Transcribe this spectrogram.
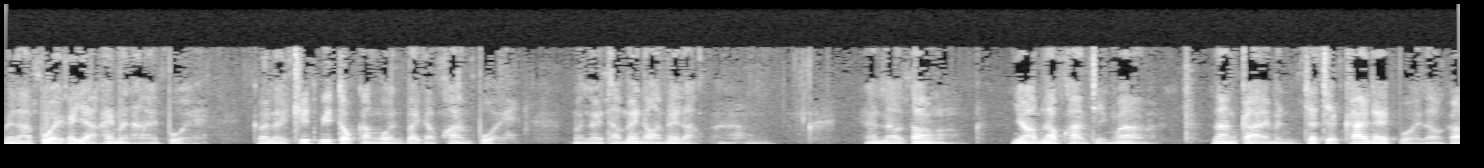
เวลาป่วยก็อยากให้มันหายป่วย ก็เลยคิดวิตกกังวลไปกับความป่วย มันเลยทำให้นอนไม่หลับฉะนั้นเราต้องยอมรับความจริงว่าร่างกายมันจะเจ็บไข้ได้ป่วย เราก็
